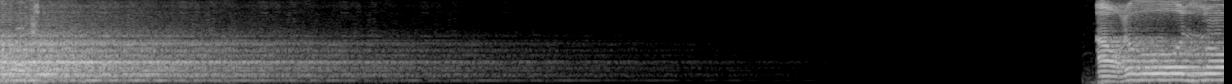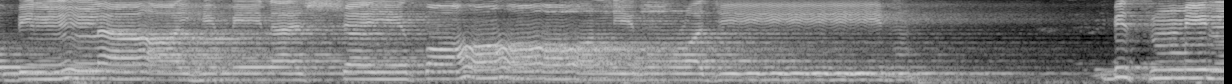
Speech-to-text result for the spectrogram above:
أعوذ بالله من الشيطان الرجيم بسم الله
